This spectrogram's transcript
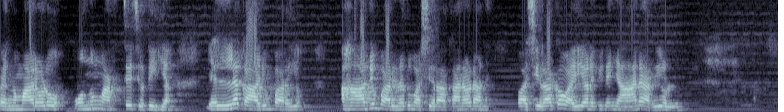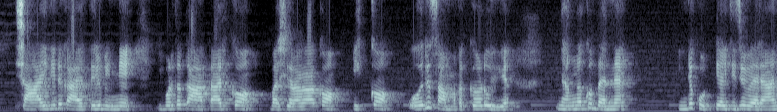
പെങ്ങന്മാരോടോ ഒന്നും മറച്ചു വെച്ചിട്ടില്ല. എല്ലാ കാര്യം പറയും. ആദ്യം പറയുന്നത് ബഷീറാക്കാനോടാണ് ബഷീറാക്ക വഴിയാണ് പിന്നെ ഞാൻ അറിയുള്ളൂ ഷാഹിദിന്റെ കാര്യത്തിൽ പിന്നെ ഇവിടുത്തെ താത്താർക്കോ ബഷീറാക്കാക്കോ ഇക്കോ ഒരു സമ്മതക്കേടും ഇല്ല. ഞങ്ങൾക്കും തന്നെ എന്റെ കുട്ടിയായിട്ട് വരാൻ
